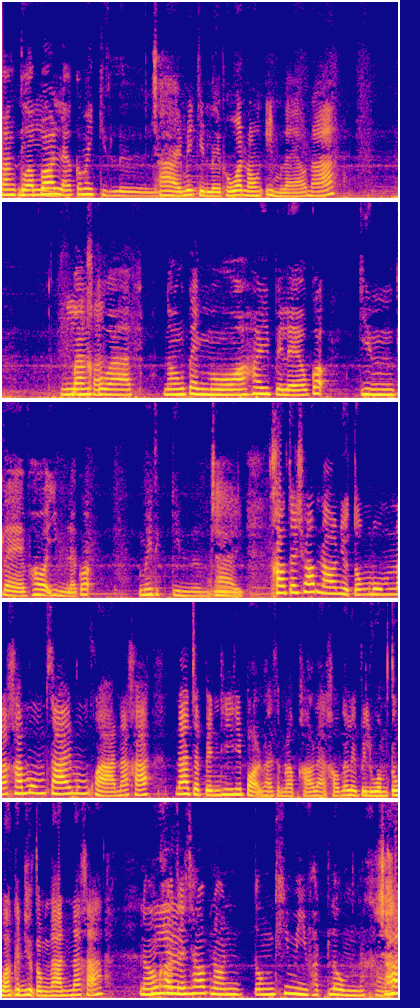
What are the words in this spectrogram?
บางตัวนี่ป้อนแล้วก็ไม่กินเลย ใช่ไม่กินเลยเพราะว่าน้องอิ่มแล้วนะนี่บางค่ะตัวน้องแตงโมให้ไปแล้วก็กินแต่พออิ่มแล้วก็ไม่ได้กินเลยใช่ เขาจะชอบนอนอยู่ตรงมุมนะคะ มุมซ้ายมุมขวานะคะ น่าจะเป็นที่ที่ปลอดภัยสำหรับเขาแหละเขาก็เลยไปรวมตัวกันอยู่ตรงนั้นนะคะ น้องนี่เขาจะชอบนอนตรงที่มีพัดลมนะคะ ใช่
